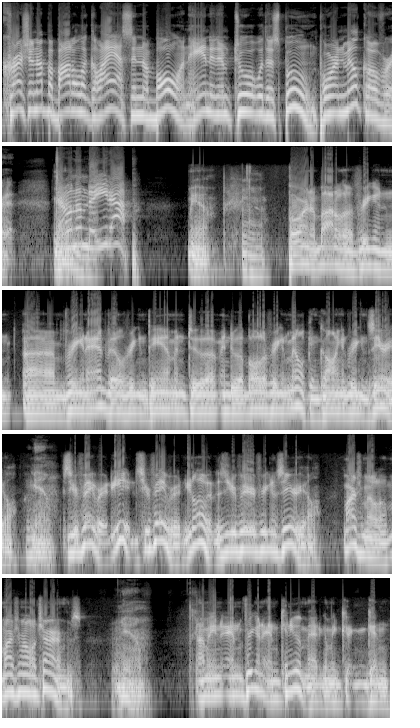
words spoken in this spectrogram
crushing up a bottle of glass in a bowl and handing him to it with a spoon, pouring milk over it, telling him to eat up. Yeah. Pouring a bottle of freaking uh, freaking Advil, freaking PM into a, into a bowl of freaking milk and calling it freaking cereal. Yeah. It's your favorite. Eat it. It's your favorite. You love it. This is your favorite freaking cereal. Marshmallow. Marshmallow charms. Yeah. I mean, and freaking, and can you imagine? I mean, can can,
